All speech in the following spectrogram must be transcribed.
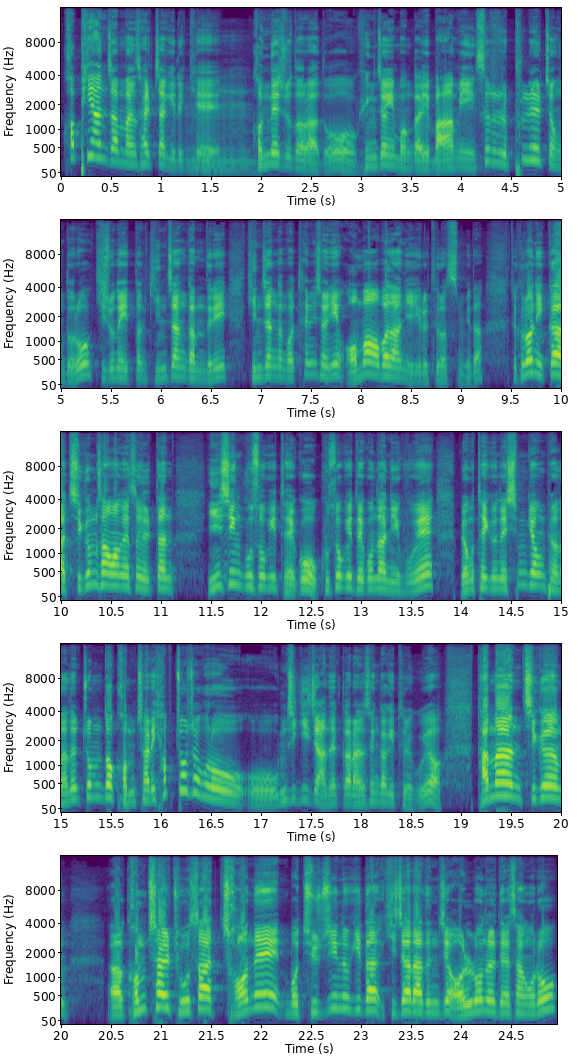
커피 한 잔만 살짝 이렇게 음. 건네주더라도 굉장히 뭔가 이 마음이 스르르 풀릴 정도로 기존에 있던 긴장감들이 긴장감과 텐션이 어마어마한 얘기를 들었습니다. 그러니까 지금 상황에서 일단 인신 구속이 되고 구속이 되고 난 이후에 명태균의 심경 변화는 좀 더 검찰이 협조적으로 어, 움직이지 않을까라는 생각이 들고요. 다만 지금 어, 검찰 조사 전에 뭐 주진우 기다, 기자라든지 언론을 대상으로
